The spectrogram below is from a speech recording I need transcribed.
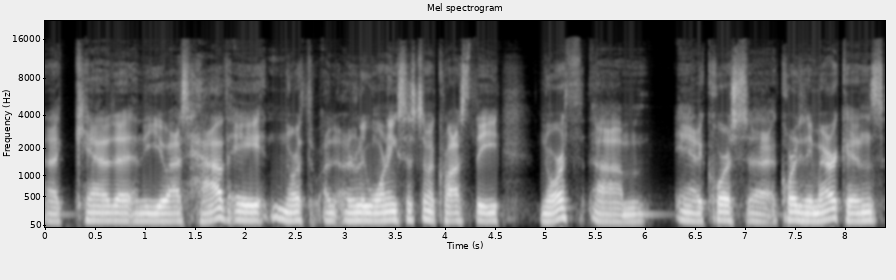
uh, Canada and the U.S. have a north an early warning system across the north. Um, and of course, uh, according to the Americans,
